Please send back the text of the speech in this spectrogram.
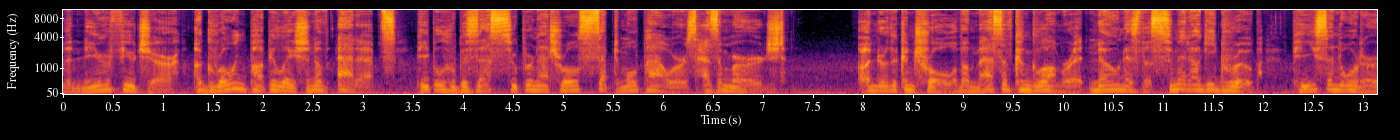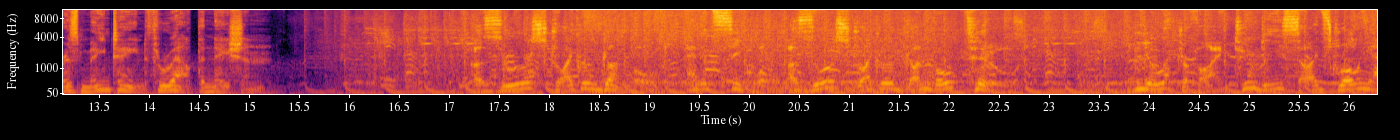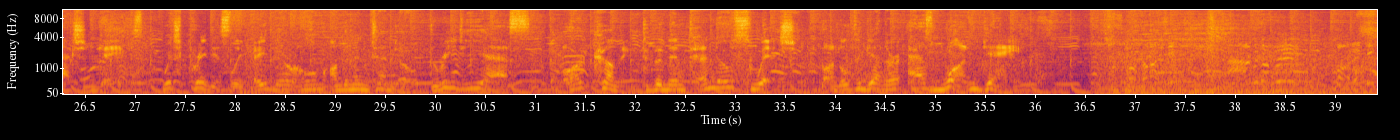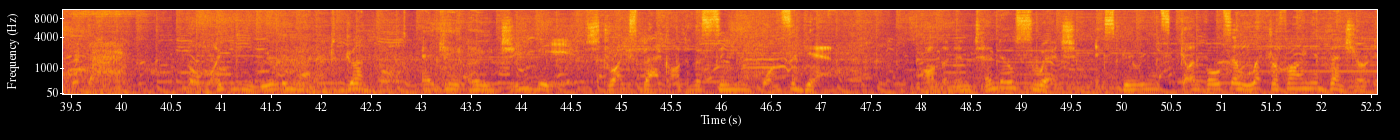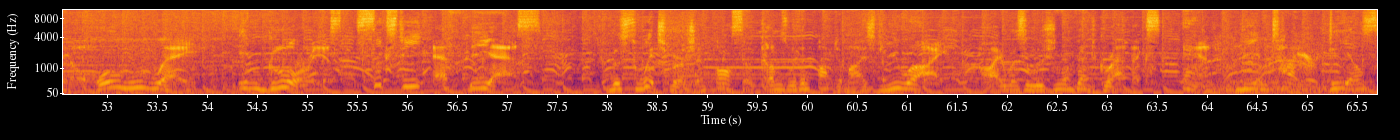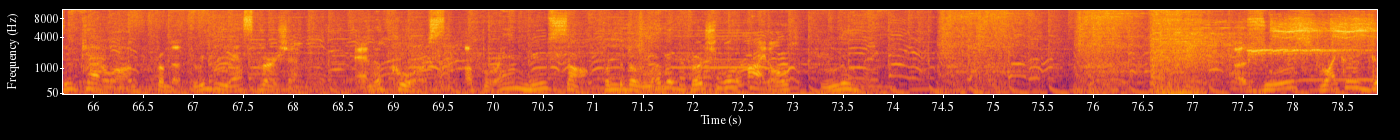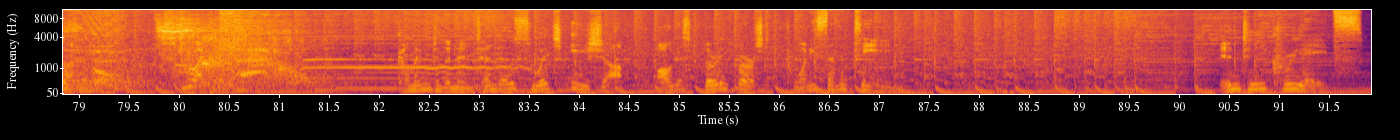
In the near future, a growing population of adepts, people who possess supernatural septimal powers, has emerged. Under the control of a massive conglomerate known as the Sumeragi Group, peace and order is maintained throughout the nation. Azure Striker Gunvolt and its sequel, Azure Striker Gunvolt 2. The electrifying 2D side-scrolling action games, which previously made their home on the Nintendo 3DS, are coming to the Nintendo Switch, bundled together as one game. The lightning-wielding adept Gunvolt, aka GV, strikes back onto the scene once again. On the Nintendo Switch, experience Gunvolt's electrifying adventure in a whole new way, in glorious 60 FPS. The Switch version also comes with an optimized UI, high-resolution event graphics, and the entire DLC catalog from the 3DS version. And of course, a brand new song from the beloved virtual idol, Lumen. Azure Striker Gunvolt Striker Pack. Coming to the Nintendo Switch eShop August 31st, 2017. Inti Creates.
